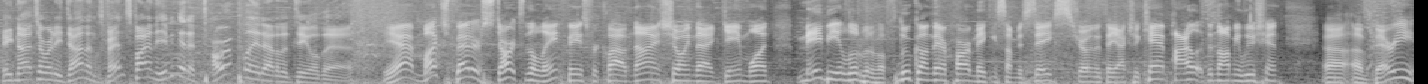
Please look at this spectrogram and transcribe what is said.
Ignite's already done, and Zven's finally even get a turret played out of the deal there. Yeah, much better start to the lane phase for Cloud9, showing that game one, maybe a little bit of a fluke on their part, making some mistakes, showing that they actually can't pilot the Nami Lucian. Uh, a very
